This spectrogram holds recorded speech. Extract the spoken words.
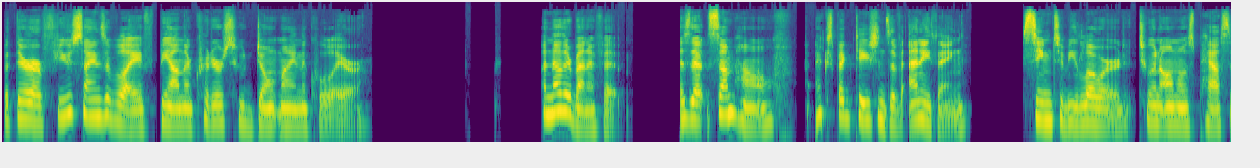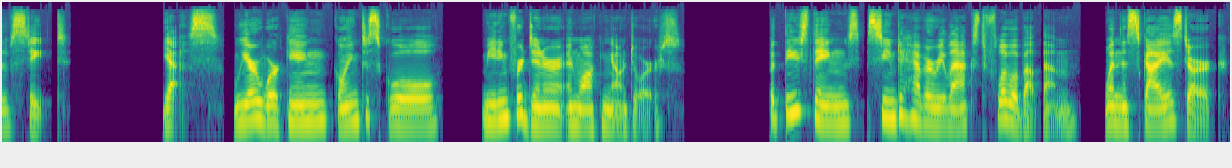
But there are few signs of life beyond the critters who don't mind the cool air. Another benefit is that somehow expectations of anything seem to be lowered to an almost passive state. Yes, we are working, going to school, meeting for dinner, and walking outdoors. But these things seem to have a relaxed flow about them when the sky is dark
